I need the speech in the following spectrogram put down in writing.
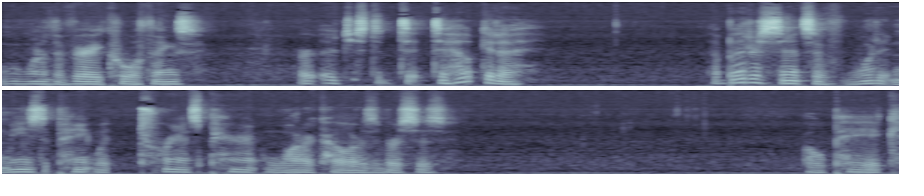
one of the very cool things, or, or just to, to, to help get a, a better sense of what it means to paint with transparent watercolors versus opaque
